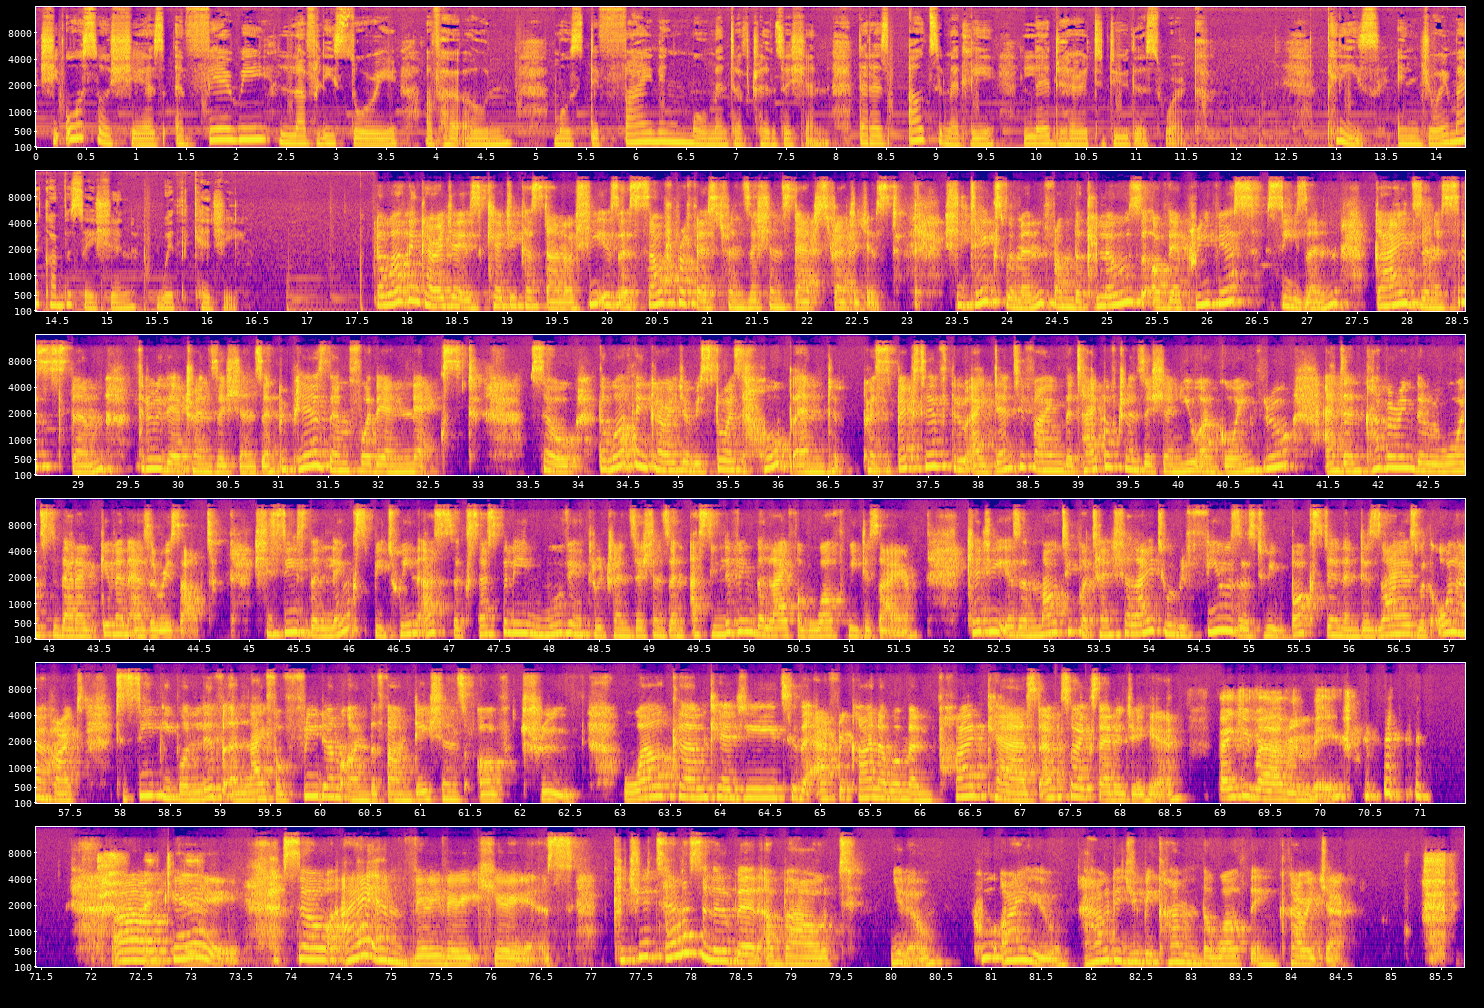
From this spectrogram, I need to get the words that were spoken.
She also shares a very lovely story of her own most defining moment of transition that has ultimately led her to do this work. Please enjoy my conversation with Keji. The Wealth Encourager is Keji Castano. She is a self professed transition stat strategist. She takes women from the close of their previous season, guides and assists them through their transitions, and prepares them for their next. So, the Wealth Encourager restores hope and perspective through identifying the type of transition you are going through and uncovering the rewards that are given as a result. She sees the links between us successfully moving through transitions and us living the life of wealth we desire. Keji is a multi potentialite who refuses to be boxed in and desires with all her heart to see people live a life of freedom on the foundations of truth. Welcome, Keji, to the Africana Woman podcast. I'm so excited you're here. Thank you for having me. okay. So I am very, very curious. Could you tell us a little bit about, you know, who are you? How did you become the wealth encourager?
